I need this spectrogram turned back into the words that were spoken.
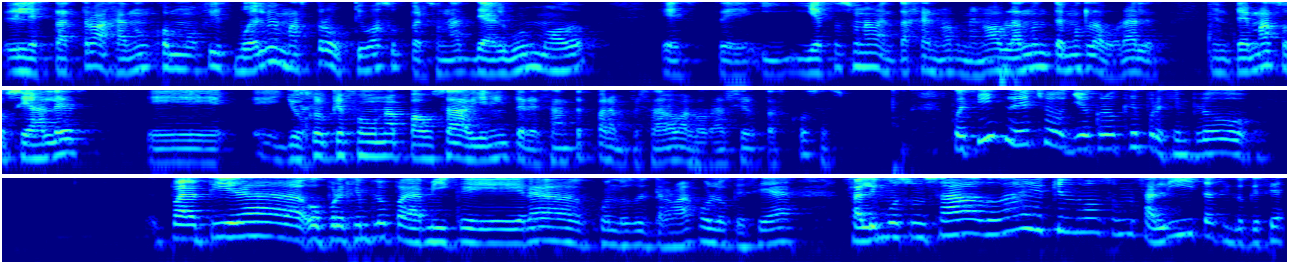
el estar trabajando en home office vuelve más productivo a su personal de algún modo? Este, y, eso es una ventaja enorme, ¿no? Hablando en temas laborales. En temas sociales, eh, eh, yo creo que fue una pausa bien interesante para empezar a valorar ciertas cosas. Pues sí, de hecho, yo creo que, por ejemplo, para ti era, o por ejemplo para mí, que era con los del trabajo lo que sea, salimos un sábado, ay, aquí vamos a unas salitas y lo que sea,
